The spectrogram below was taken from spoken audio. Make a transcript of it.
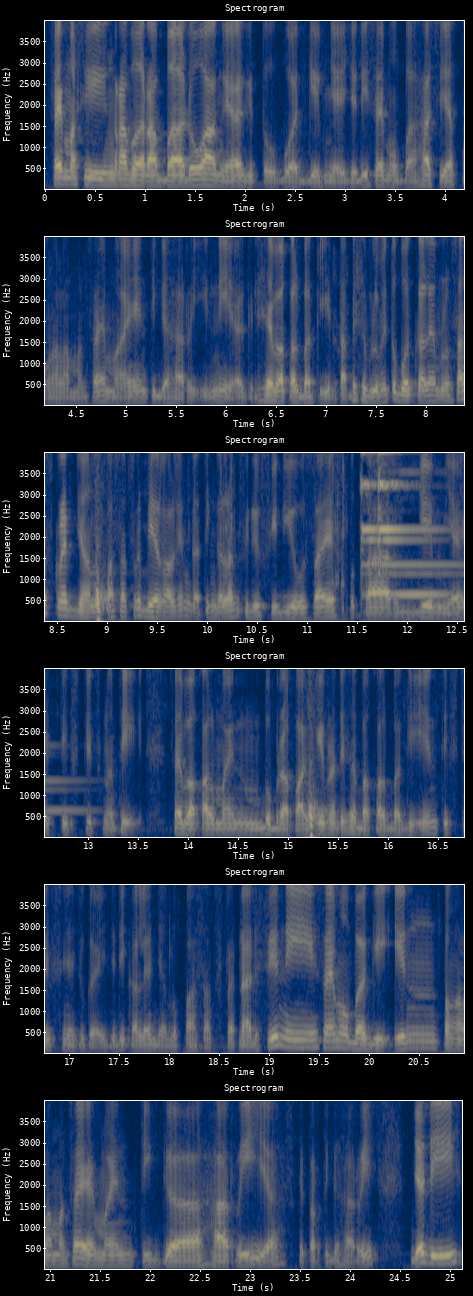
saya masih ngeraba-raba doang ya gitu buat gamenya ya. Jadi saya mau bahas ya pengalaman saya main tiga hari ini ya. Jadi saya bakal bagiin. Tapi sebelum itu buat kalian yang belum subscribe jangan lupa subscribe biar kalian gak tinggalan video-video saya seputar game ya, tips-tips nanti saya bakal main beberapa game nanti saya bakal bagiin tips-tipsnya juga ya. Jadi kalian jangan lupa subscribe. Nah di sini saya mau bagiin pengalaman saya main tiga hari ya sekitar tiga hari. Jadi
